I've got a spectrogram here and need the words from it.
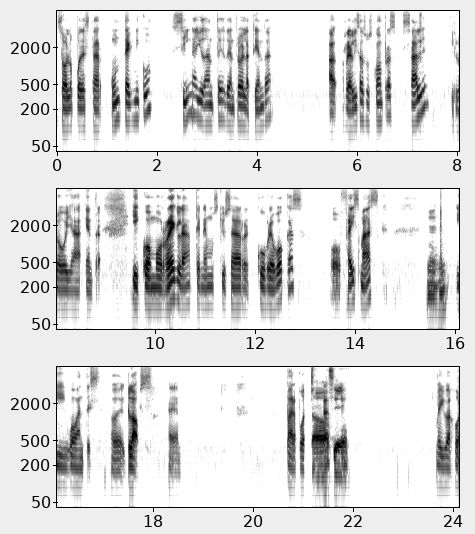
Solo puede estar un técnico sin ayudante dentro de la tienda, realiza sus compras, sale y luego ya entra. Y como regla tenemos que usar cubrebocas o face mask y guantes, gloves, eh, para poder. Oh, y bajo,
